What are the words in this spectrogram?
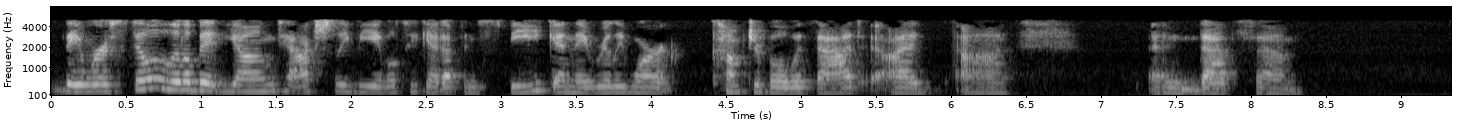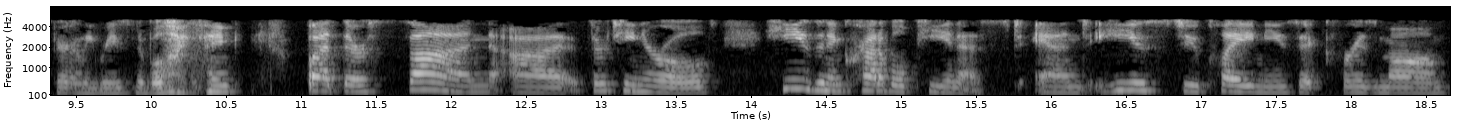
they were still a little bit young to actually be able to get up and speak, and they really weren't comfortable with that. I uh, and that's um, fairly reasonable, I think. But their son, uh, 13 uh, year old, he's an incredible pianist, and he used to play music for his mom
